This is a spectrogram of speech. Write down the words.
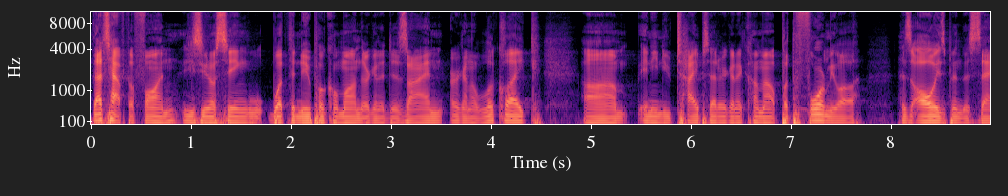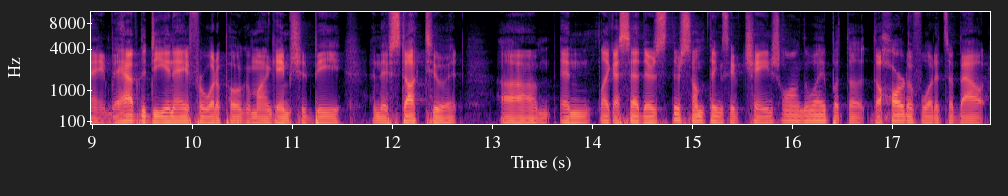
that's half the fun is you know seeing what the new pokemon they're going to design are going to look like um, any new types that are going to come out but the formula has always been the same. They have the dna for what a pokemon game should be and they've stuck to it um, and like i said there's there's some things they've changed along the way but the the heart of what it's about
